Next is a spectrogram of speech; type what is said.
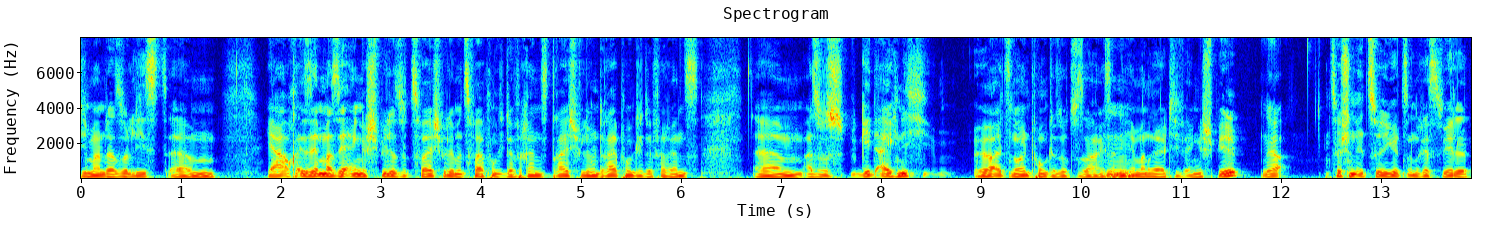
die man da so liest. Ähm, ja, auch sehr- immer sehr enge Spiele, so zwei Spiele mit zwei Punkte Differenz, drei Spiele mit drei Punkte Differenz. Ähm, also es geht eigentlich nicht höher als neun Punkte sozusagen. Es ist Mhm. eigentlich immer ein relativ enges Spiel Ja. zwischen Itzu Eagles und Ristwedel.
